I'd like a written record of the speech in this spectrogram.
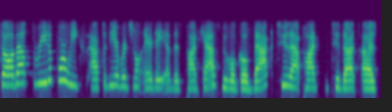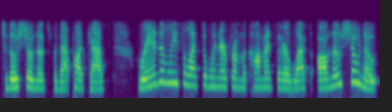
So about three to four weeks after the original air date of this podcast, we will go back to that pod to that uh, to those show notes for that podcast, randomly select a winner from the comments that are left on those show notes,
